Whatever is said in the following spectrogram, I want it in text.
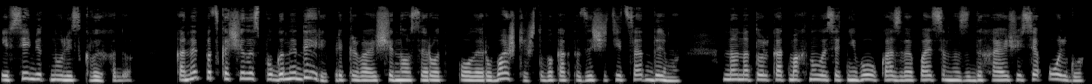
и все метнулись к выходу. Канет подскочил испуганный Дерри, прикрывающий нос и рот полой рубашки, чтобы как-то защититься от дыма, но она только отмахнулась от него, указывая пальцем на задыхающуюся Ольгу.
